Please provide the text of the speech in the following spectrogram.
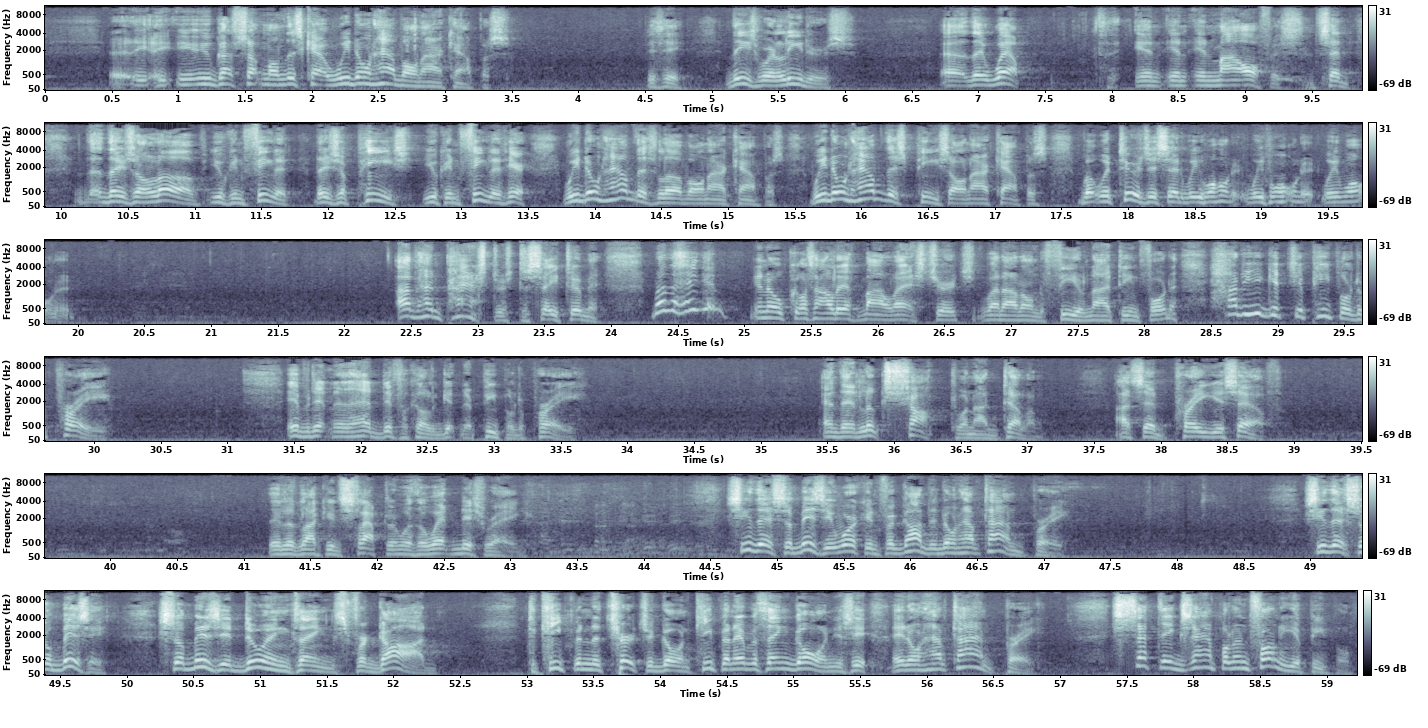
you got something on this campus we don't have on our campus. You see, these were leaders. Uh, they wept in, in, in my office and said, There's a love, you can feel it. There's a peace, you can feel it here. We don't have this love on our campus. We don't have this peace on our campus. But with tears, they said, We want it, we want it, we want it. I've had pastors to say to me, Brother Hagin, you know, because I left my last church, and went out on the field in 1940, how do you get your people to pray? Evidently, they had difficulty getting their people to pray. And they looked shocked when I'd tell them. I said, Pray yourself. They looked like you'd slapped them with a wet dish rag. See, they're so busy working for God, they don't have time to pray. See, they're so busy, so busy doing things for God to keeping the church going, keeping everything going. You see, they don't have time to pray. Set the example in front of your people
